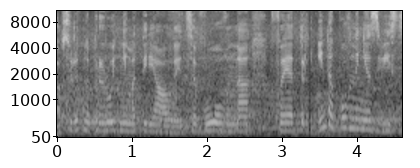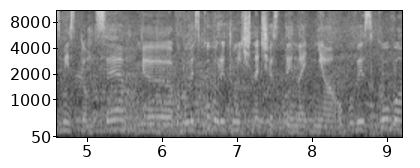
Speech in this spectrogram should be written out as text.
абсолютно природні матеріали, це вовна, фетр і наповнення звіст, змістом. Це е, обов'язково ритмічна частина дня, обов'язково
